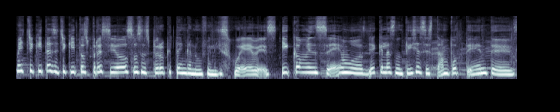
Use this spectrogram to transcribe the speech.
Mis chiquitas y chiquitos preciosos, espero que tengan un feliz jueves. Y comencemos, ya que las noticias están potentes.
